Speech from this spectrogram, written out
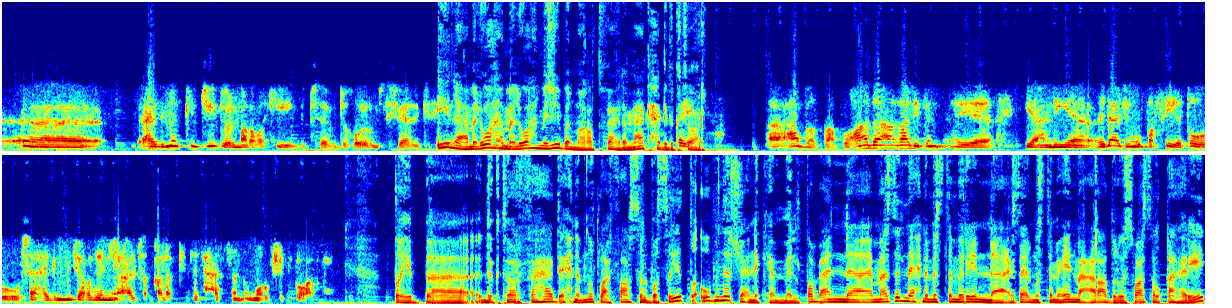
آه هذه ممكن تجيب له المرض أكيد بسبب دخول المستشفيات الكثير اي نعم الوهم الوهم يجيب المرض فعلا. معك حق دكتور. أيه. آه بالضبط وهذا غالبا يعني علاجه بسيط وسهل مجرد انه يعالج القلق تتحسن الأمور بشكل واضح. طيب آه، دكتور فهد إحنا بنطلع فاصل بسيط وبنرجع نكمل. طبعا آه، ما زلنا إحنا مستمرين آه، أعزائي المستمعين مع أعراض الوسواس القهري.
